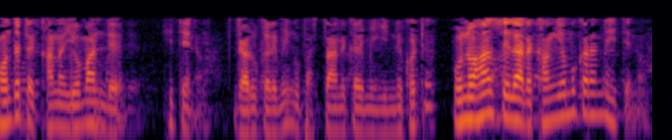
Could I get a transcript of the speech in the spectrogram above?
හොඳට කන යොමඬ හිතෙනවා. ගරු කරමින් උපස්ථාන කරමින් ඉන්නකොට උන්වහන්සේලාට කන් යොමු කරන්න හිතෙනවා.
